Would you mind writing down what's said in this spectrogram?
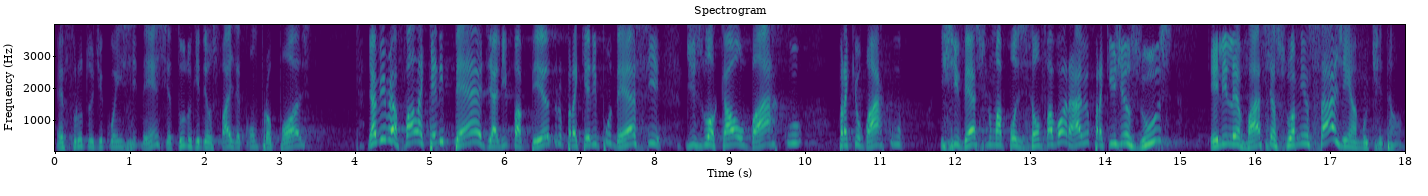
é fruto de coincidência, tudo que Deus faz é com propósito. E a Bíblia fala que ele pede ali para Pedro para que ele pudesse deslocar o barco, para que o barco estivesse numa posição favorável para que Jesus ele levasse a sua mensagem à multidão.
